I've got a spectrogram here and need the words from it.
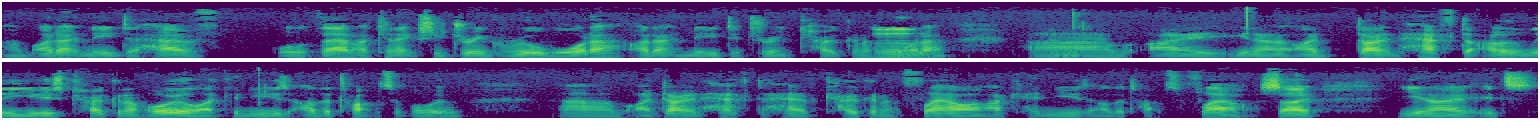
Um, I don't need to have all of that. I can actually drink real water. I don't need to drink coconut Mm. water. Um, I, you know, I don't have to only use coconut oil. I can use other types of oil. Um, I don't have to have coconut flour. I can use other types of flour. So, you know, it's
